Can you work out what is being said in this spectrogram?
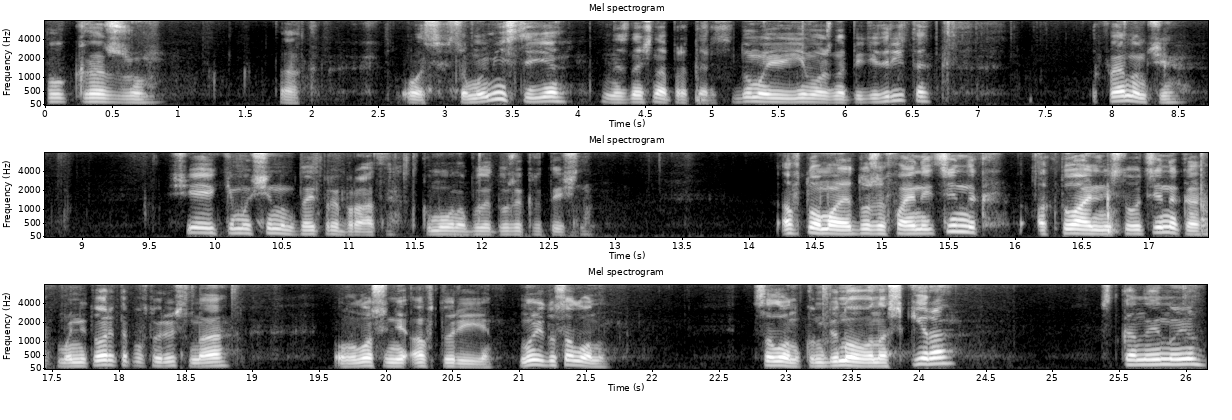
Покажу. Так. Ось в цьому місці є незначна притертість. Думаю, її можна підігріти феном чи ще якимось чином дай прибрати, кому вона буде дуже критична. Авто має дуже файний цінник. Актуальність того цінника моніторите, повторюсь, на оголошенні авторії. Ну і до салону. Салон комбінована шкіра з тканиною.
